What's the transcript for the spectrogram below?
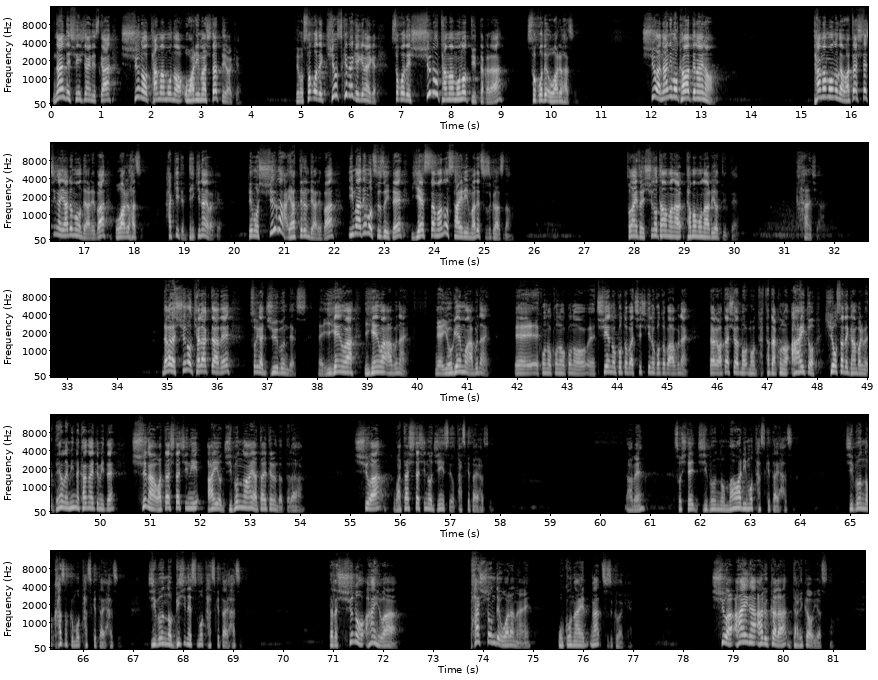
なんで信じないんですか？主の賜物は終わりましたっていうわけ。でもそこで気をつけなきゃいけないけど、そこで主の賜物って言ったから、そこで終わるはず。主は何も変わってないの。賜物が私たちがやるものであれば終わるはず。はっきり言ってできないわけ。でも主がやってるんであれば、今でも続いて、イエス様の再臨まで続くはずだ。隣人に主の賜物あるよって言って。感謝。だから主のキャラクターでそれが十分です。ね、威厳は、威厳は危ない。ね、予言も危ない。えーこのこのこの知恵の言葉、知識の言葉危ない。だから私はもうもうただこの愛と清さで頑張ります。でもね、みんな考えてみて。主が私たちに愛を、自分の愛を与えてるんだったら、主は私たちの人生を助けたいはず。アメンそして自分の周りも助けたいはず。自分の家族も助けたいはず。自分のビジネスも助けたいはず。だ主の愛はパッションで終わらない行いが続くわけ。主は愛があるから誰かを癒すの。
